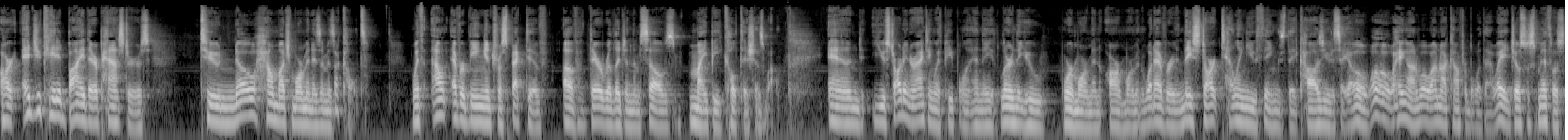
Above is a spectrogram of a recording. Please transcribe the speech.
are educated by their pastors to know how much Mormonism is a cult without ever being introspective of their religion themselves might be cultish as well and you start interacting with people and they learn that you were Mormon, are Mormon, whatever, and they start telling you things that cause you to say, "Oh, whoa, hang on, whoa, I'm not comfortable with that." Wait, Joseph Smith was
